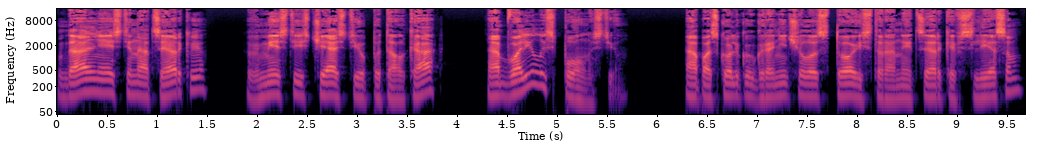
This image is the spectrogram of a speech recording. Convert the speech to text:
Дальняя стена церкви вместе с частью потолка обвалилась полностью. А поскольку граничила с той стороны церковь с лесом,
